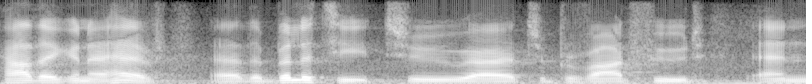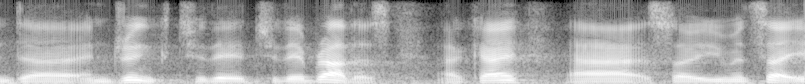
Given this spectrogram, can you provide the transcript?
how they're going to have uh, the ability to, uh, to provide food and, uh, and drink to their, to their brothers. Okay? Uh, so you would say,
